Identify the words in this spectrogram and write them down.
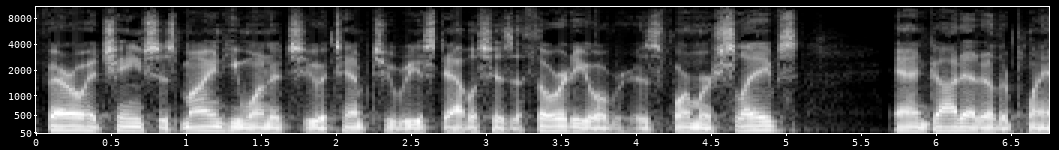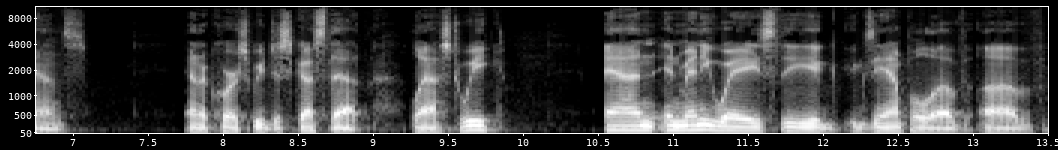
Pharaoh had changed his mind. He wanted to attempt to reestablish his authority over his former slaves, and God had other plans. And of course, we discussed that last week. And in many ways, the example of, of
